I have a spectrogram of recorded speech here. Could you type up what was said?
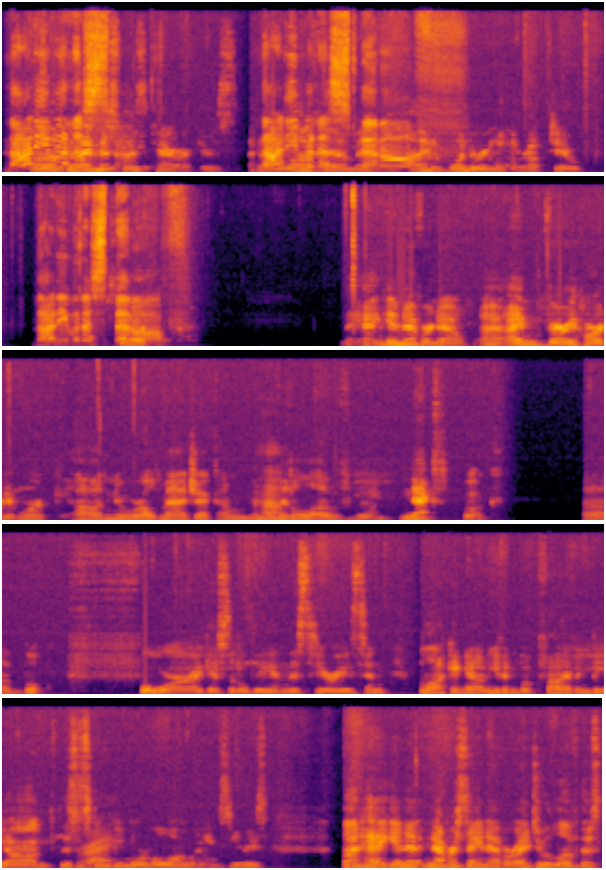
Not uh, even. but a, I miss those characters. not even a them, spinoff. I'm kind of wondering what they're up to. Not even a spinoff. So, you never know. Uh, I'm very hard at work on New World Magic. I'm in huh. the middle of the next book, uh, book four, I guess it'll be in this series, and blocking out even book five and beyond. This is right. going to be more of a long running series. But hey, you know, never say never. I do love those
